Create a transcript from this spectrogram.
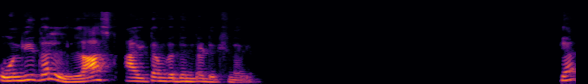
only the last item within the dictionary. Yeah.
